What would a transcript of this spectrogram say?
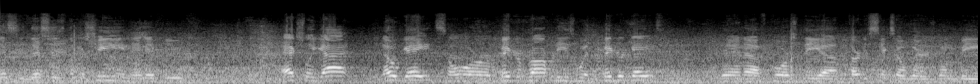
this is this is the machine. And if you actually got no gates or bigger properties with bigger gates, then uh, of course the uh, 36 over there is going to be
